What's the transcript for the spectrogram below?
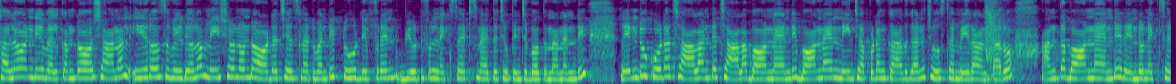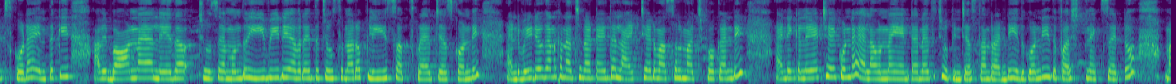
Hello అండి welcome to our channel. ఈరోజు వీడియోలో మీషో నుండి ఆర్డర్ చేసినటువంటి టూ డిఫరెంట్ బ్యూటిఫుల్ నెక్ సెట్స్ని అయితే చూపించబోతున్నానండి. రెండు కూడా చాలా అంటే చాలా బాగున్నాయండి. బాగున్నాయని నేను చెప్పడం కాదు కానీ చూస్తే మీరే అంటారు. అంత బాగున్నాయండి రెండు నెక్ సెట్స్ కూడా. ఇంతకీ అవి బాగున్నాయా లేదా చూసే ముందు ఈ వీడియో ఎవరైతే చూస్తున్నారో ప్లీజ్ సబ్స్క్రైబ్ చేసుకోండి. అండ్ వీడియో కనుక నచ్చినట్టయితే లైక్ చేయడం అస్సలు మర్చిపోకండి. అండ్ ఇంకా లేట్ చేయకుండా ఎలా ఉన్నాయి ఏంటనేది చూపించేస్తాను రండి. ఇదిగోండి ఇది ఫస్ట్ నెక్ సెట్.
